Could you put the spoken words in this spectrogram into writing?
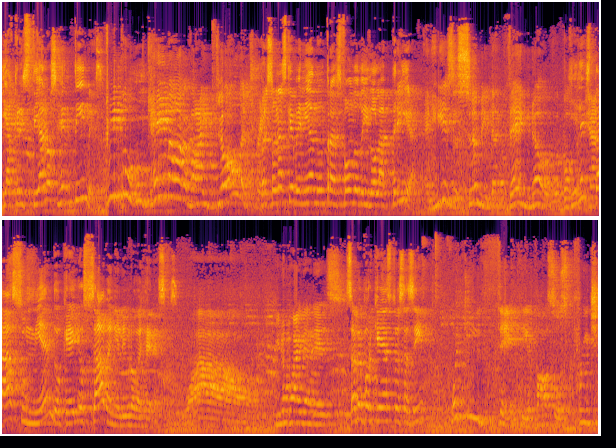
y a cristianos gentiles, People who came out of idolatry. personas que venían de un trasfondo de idolatría. And he is assuming that they know the book Y él of está Genesis. asumiendo que ellos saben el libro de Génesis. Wow. You know why that is? ¿Sabe por qué esto es así? What do you think the apostles preached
